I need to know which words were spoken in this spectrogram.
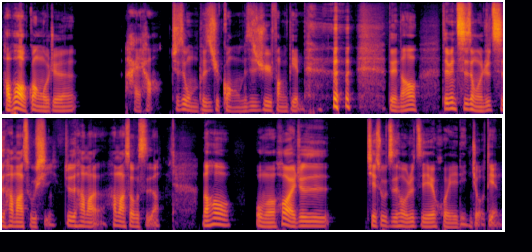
好不好逛？我觉得还好，就是我们不是去逛，我们是去放店的。对，然后这边吃什么就吃哈马苏西，就是哈马哈马寿司啊。然后我们后来就是结束之后就直接回林酒店。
